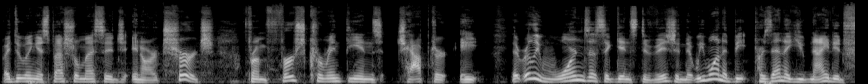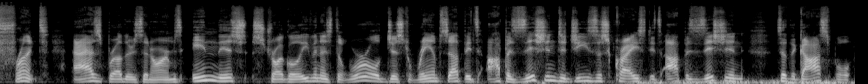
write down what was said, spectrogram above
by doing a special message in our church from 1 Corinthians chapter 8 that really warns us against division, that we want to be, present a united front as brothers in arms in this struggle, even as the world just ramps up its opposition to Jesus Christ, its opposition to the gospel.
